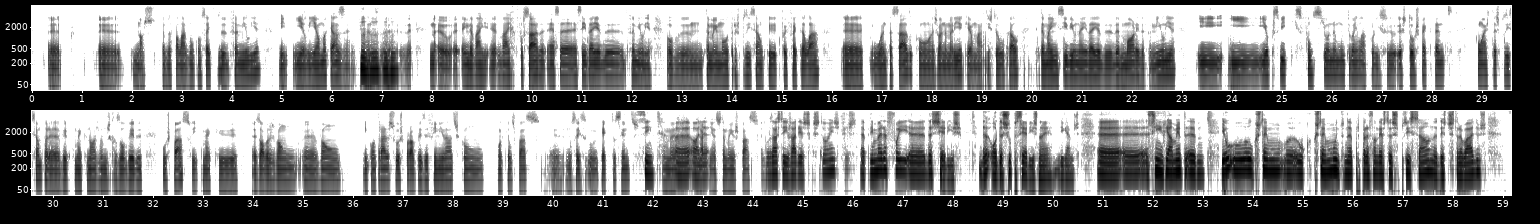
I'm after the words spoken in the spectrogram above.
Uh, nós estamos a falar de um conceito de, de família e, e, ali é uma casa, portanto, uhum, uhum. Uh, ainda vai, vai reforçar essa, essa ideia de, de família. Houve um, também uma outra exposição que, que foi feita lá. Uh, o ano passado com a Joana Maria, que é uma artista local, que também incidiu na ideia de, da memória, da família, e, e, eu percebi que isso funciona muito bem lá, por isso eu, eu estou expectante com esta exposição para ver como é que nós vamos resolver o espaço e como é que as obras vão, uh, vão encontrar as suas próprias afinidades com, com aquele espaço. Uh, não sei se, o que é que tu sentes, Sim. mas uh, olha, já conheces também o espaço. Abordaste aí várias questões. A primeira foi uh, das séries, da, ou das subséries, não é? Digamos. assim, realmente, eu, eu, gostei, o que gostei muito na preparação desta exposição, destes trabalhos,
